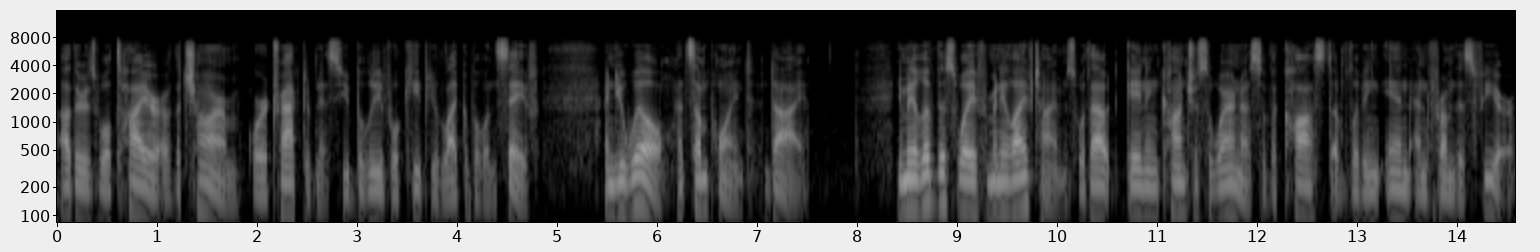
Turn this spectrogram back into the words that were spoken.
Others will tire of the charm or attractiveness you believe will keep you likable and safe, and you will, at some point, die. You may live this way for many lifetimes without gaining conscious awareness of the cost of living in and from this fear,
